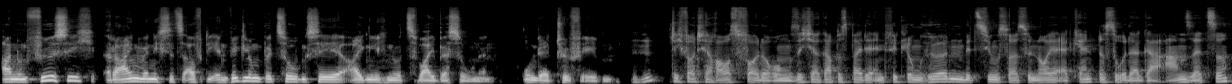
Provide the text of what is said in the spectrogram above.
an und für sich, rein, wenn ich es jetzt auf die Entwicklung bezogen sehe, eigentlich nur zwei Personen und der TÜV eben. Mhm. Stichwort Herausforderungen. Sicher gab es bei der Entwicklung Hürden beziehungsweise neue Erkenntnisse oder gar Ansätze.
